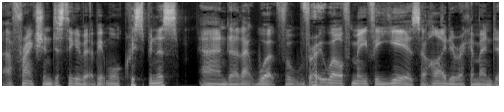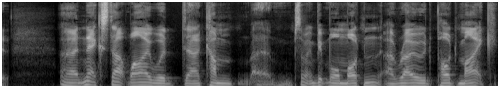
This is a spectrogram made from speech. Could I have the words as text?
uh, fraction just to give it a bit more crispiness. And uh, that worked for very well for me for years, so highly recommend it. Uh, next up, I would uh, come uh, something a bit more modern, a Rode Pod mic.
